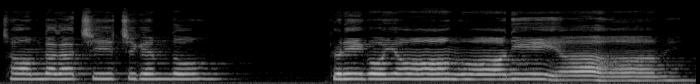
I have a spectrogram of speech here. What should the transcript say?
처음과 같이 지금도 그리고 영원히 아멘.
